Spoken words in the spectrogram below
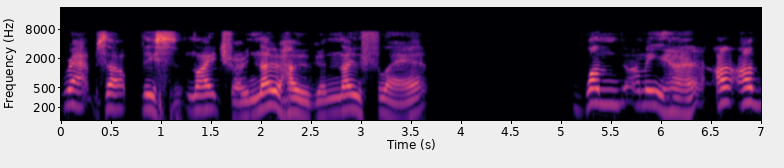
wraps up this Nitro. No Hogan, no Flair. One, I mean, uh, I, I've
